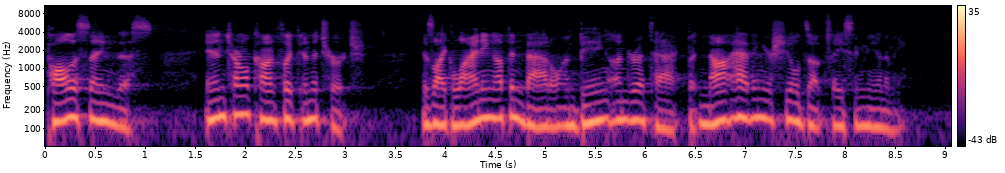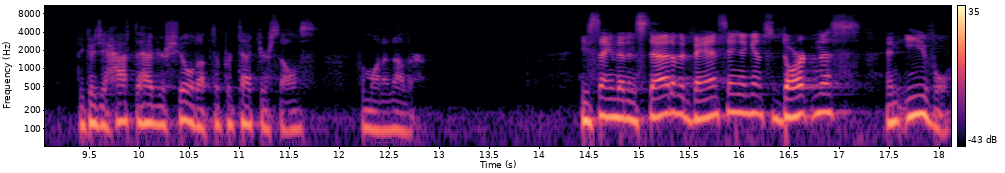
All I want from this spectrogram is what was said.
Paul is saying this internal conflict in the church is like lining up in battle and being under attack, but not having your shields up facing the enemy because you have to have your shield up to protect yourselves from one another. He's saying that instead of advancing against darkness and evil,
